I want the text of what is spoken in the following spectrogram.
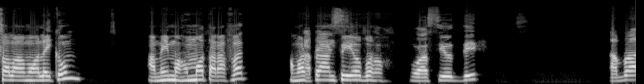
আসসালামু আলাইকুম। আমি মোহাম্মদ আরাফাত আমার প্রাণ প্রিয় ওয়াসিউদ্দিন। আমরা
